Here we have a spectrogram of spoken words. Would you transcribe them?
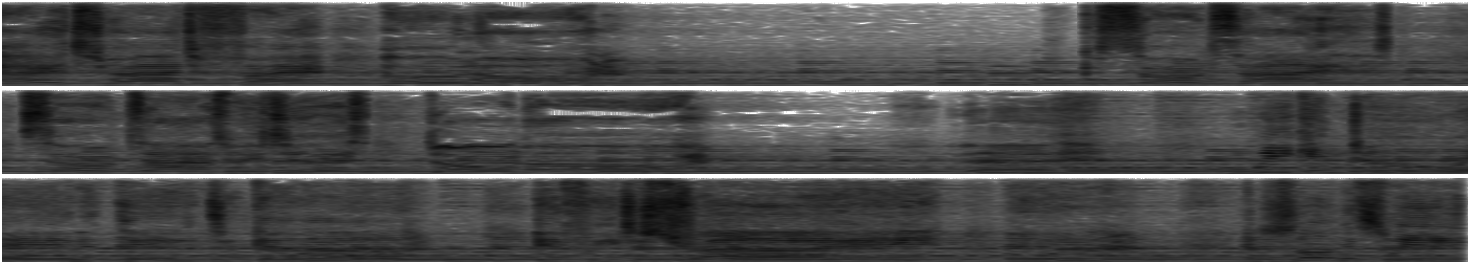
I tried to fight oh alone. And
